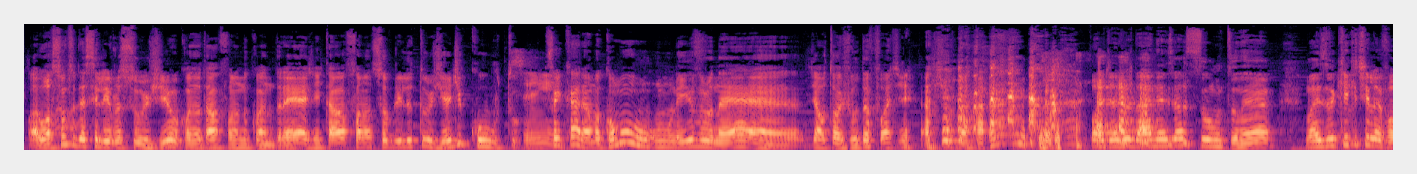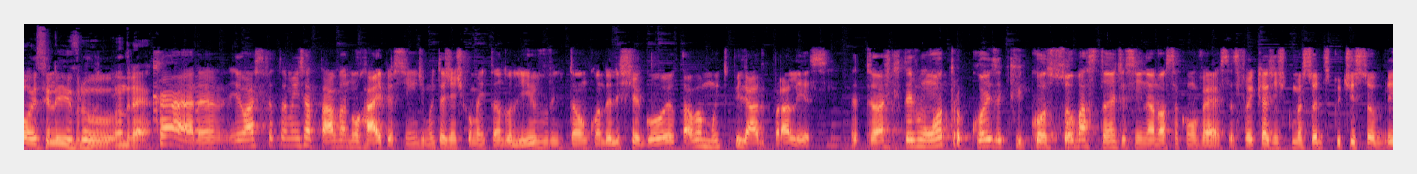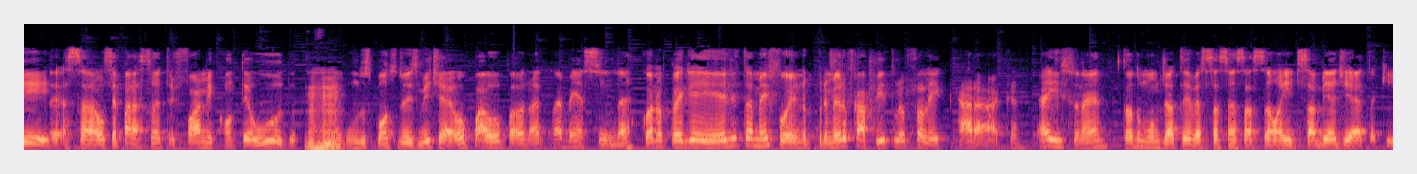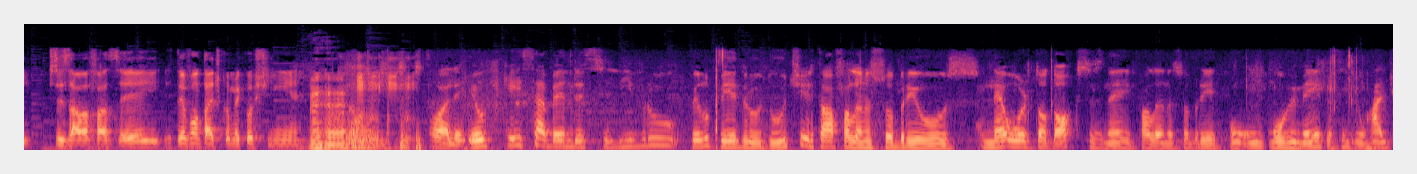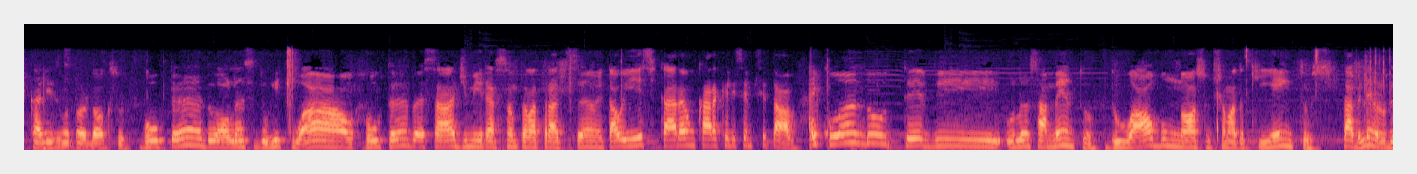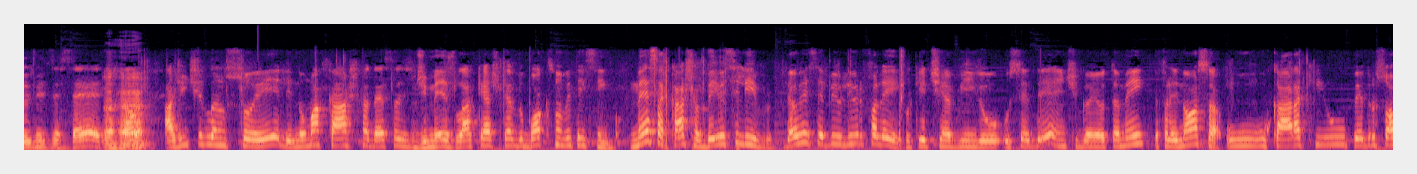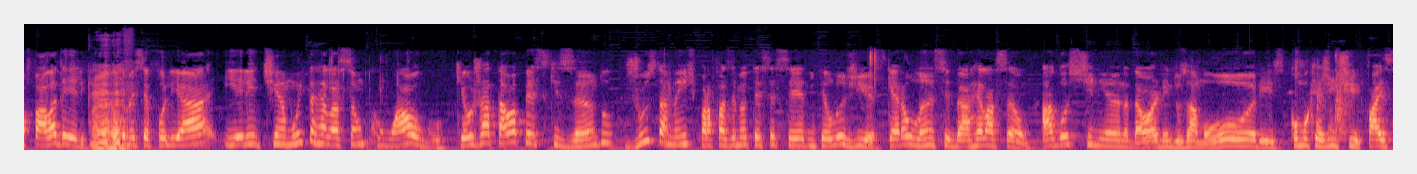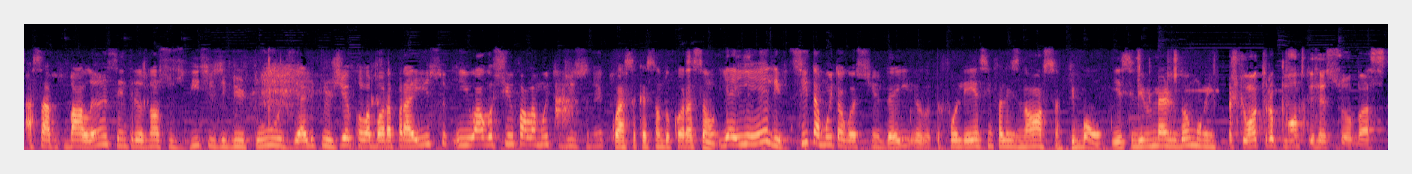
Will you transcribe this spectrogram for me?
O assunto desse livro surgiu quando eu tava falando com o André, a gente tava falando sobre liturgia de culto. Sim. Falei, caramba, como um, um livro, né, de autoajuda pode ajudar. pode ajudar nesse assunto, né? Mas o que que te levou a esse livro, André? Cara, eu acho que eu também já tava no hype, assim, de muita gente comentando o livro, então quando ele chegou eu tava muito pilhado pra ler, assim. Eu acho que teve uma outra coisa que coçou bastante, assim, na nossa conversa, foi que a gente começou a discutir sobre essa separação entre forma e conteúdo. Uhum. Um dos pontos do Smith é, opa, opa, não é, não é bem assim, né? Quando eu peguei ele, também foi. No primeiro capítulo eu falei, caraca, é isso, né? Todo mundo já teve essa sensação aí de saber a dieta que precisava fazer e, ter vontade de comer coxinha. Uhum. Olha, eu fiquei sabendo desse livro pelo Pedro Dutti. Ele tava falando sobre os neo-ortodoxos, né? E falando sobre um, um movimento, assim, de um radicalismo ortodoxo voltando ao lance do ritual, voltando a essa admiração pela tradição e tal. E esse cara é um cara que ele sempre citava. Aí quando teve o lançamento do álbum nosso chamado 500, sabe? Lembra? 2017 e Aham. tal. A gente lançou ele numa caixa dessas de mês lá, que acho que era do Box 95. Nessa caixa veio esse livro. Daí eu recebi o livro e falei, porque tinha vindo o CD, a gente ganhou também. Eu falei, nossa, o, o cara que o Pedro só fala dele. Uhum. Eu comecei a folhear e ele tinha muita relação com algo que eu já estava pesquisando justamente para fazer meu TCC em teologia, que era o lance da relação agostiniana da ordem dos amores, como que a gente faz essa balança entre os nossos vícios e virtudes, e a liturgia colabora para isso, e o Agostinho fala muito disso, né, com essa questão do coração. E aí ele cita muito Agostinho, daí eu eu folhei assim e falei, nossa, que bom. E esse livro me ajudou muito. Acho que um outro ponto que ressoa bastante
